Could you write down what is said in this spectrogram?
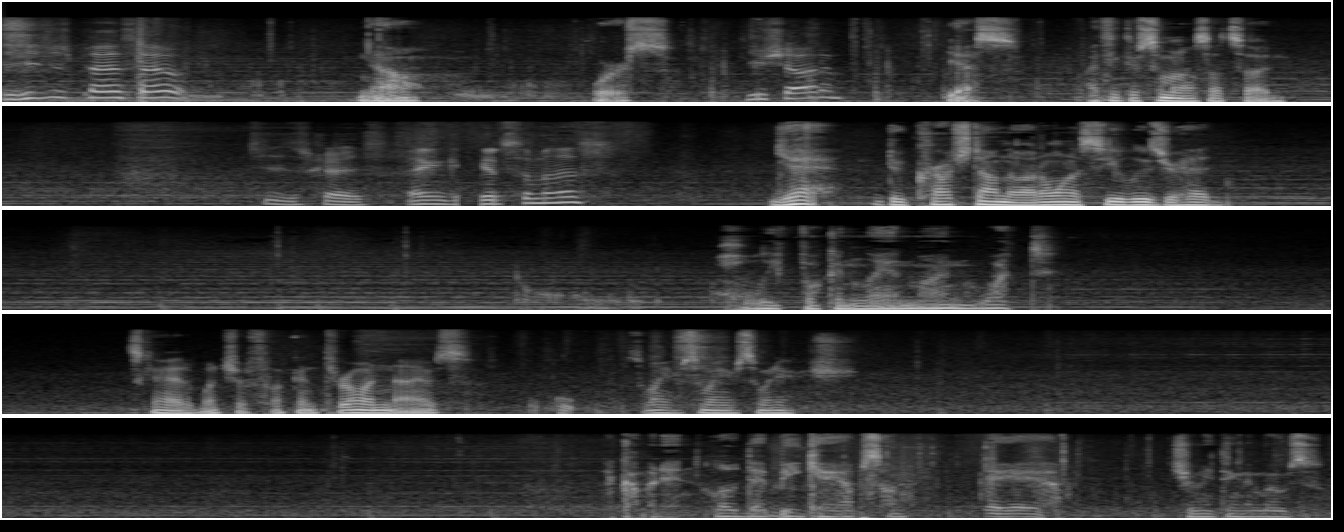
Did he just pass out? No. Worse. You shot him? Yes. I think there's someone else outside. Jesus Christ. I can get some of this? Yeah. Dude, crouch down though. I don't want to see you lose your head. Holy fucking landmine. What? This guy had a bunch of fucking throwing knives. Oh, someone here, someone here, someone here. Shh. Load that BK up, son. Yeah, yeah, yeah. Shoot anything that moves.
